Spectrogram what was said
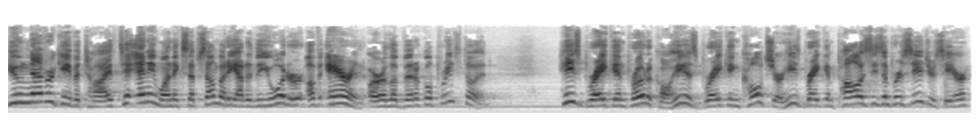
You never gave a tithe to anyone except somebody out of the order of Aaron or a Levitical priesthood. He's breaking protocol. He is breaking culture. He's breaking policies and procedures here.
